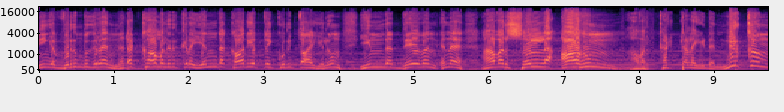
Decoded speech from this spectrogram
நீங்க விரும்புகிற நடக்காமல் இருக்கிற எந்த காரியத்தை குறித்தாகிலும் இந்த தேவன் என்ன? அவர் சொல்ல ஆகும். அவர் கட்டளையிட நிற்கும்.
